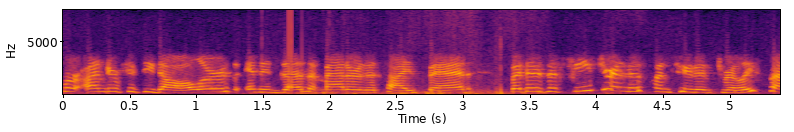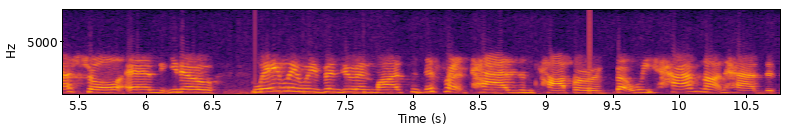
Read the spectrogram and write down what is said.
for under $50 and it doesn't matter the size bed, but there's a feature in this one too that's really special. And you know, lately we've been doing lots of different pads and toppers, but we have not had this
